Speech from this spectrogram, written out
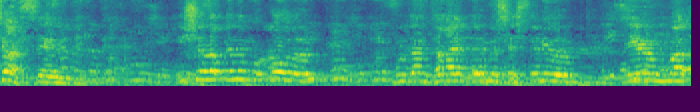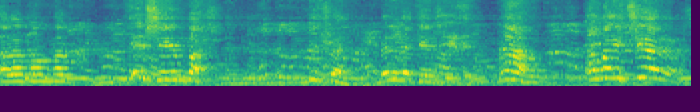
Çok sevdik be. İnşallah ben de mutlu olurum. Buradan taliplerime sesleniyorum. Evim var, arabam var. Her şeyim var. Lütfen beni de tercih edin. Ne yapayım? Ama içiyorum.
